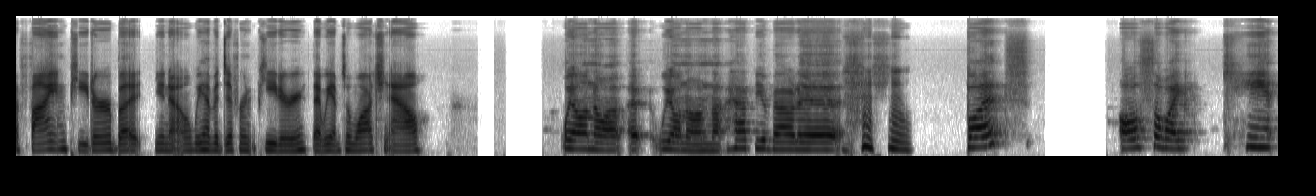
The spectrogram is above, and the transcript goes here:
a fine Peter, but you know, we have a different Peter that we have to watch now. We all know uh, we all know I'm not happy about it. but also I can't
